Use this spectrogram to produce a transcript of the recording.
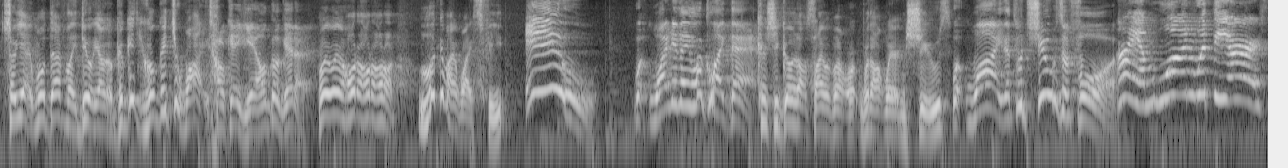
So yeah, we'll definitely do it. Yo, go get, go get your wife. Okay, yeah, I'll go get her. Wait, wait, hold on, hold on, hold on. Look at my wife's feet. Ew! Wh- Why do they look like that? Because she goes outside without, without wearing shoes. Wh- Why? That's what shoes are for. I am one with the earth.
